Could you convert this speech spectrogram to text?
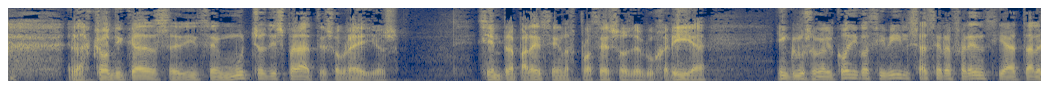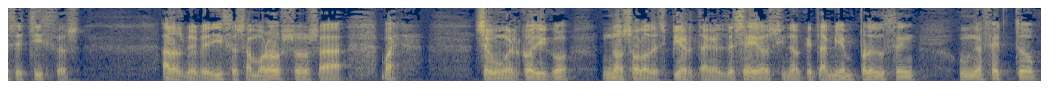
en las crónicas se dicen muchos disparates sobre ellos. Siempre aparecen los procesos de brujería. Incluso en el Código Civil se hace referencia a tales hechizos. A los bebedizos amorosos, a... Bueno, según el Código, no solo despiertan el deseo, sino que también producen un efecto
